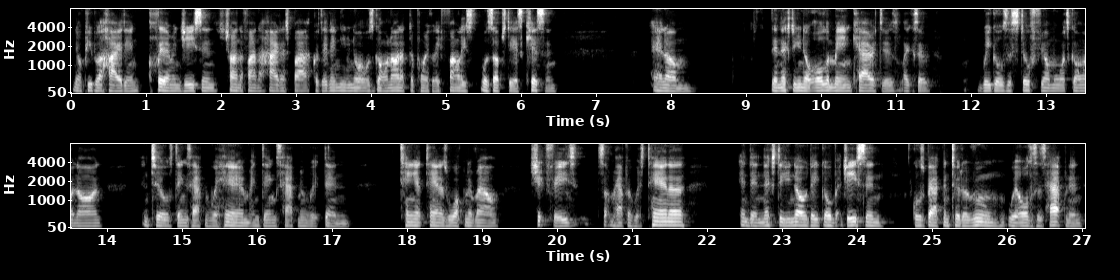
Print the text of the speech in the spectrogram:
You know, people are hiding. Claire and Jason trying to find a hiding spot because they didn't even know what was going on at the point because they finally was upstairs kissing. And um, then next thing you know, all the main characters, like I said, Wiggles is still filming what's going on until things happen with him and things happen with then Tan, Tanner's walking around shit face. Something happened with Tanner. And then next thing you know, they go back. Jason goes back into the room where all this is happening.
